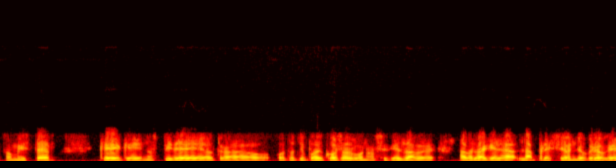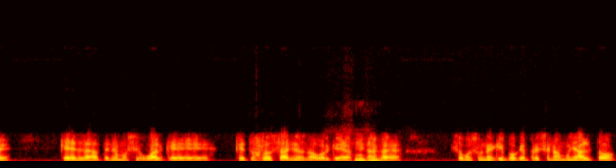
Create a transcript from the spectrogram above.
Otro mister, que, que nos pide otra, otro tipo de cosas. Bueno, sí que es la, la verdad que la, la presión yo creo que, que la tenemos igual que, que todos los años, ¿no? Porque al final somos un equipo que presiona muy alto.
